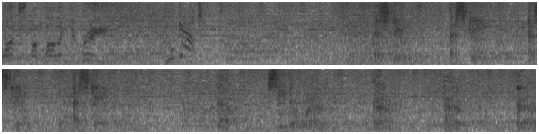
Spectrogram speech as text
Watch for falling debris. Look out! Escape. Escape. Escape. Escape. Go. See the world. Earl. Earl. Earl.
